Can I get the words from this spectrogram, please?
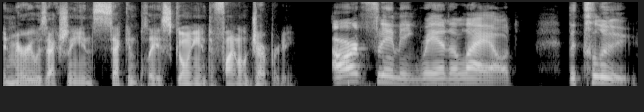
and Mary was actually in second place going into Final Jeopardy. Art Fleming read aloud the clue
